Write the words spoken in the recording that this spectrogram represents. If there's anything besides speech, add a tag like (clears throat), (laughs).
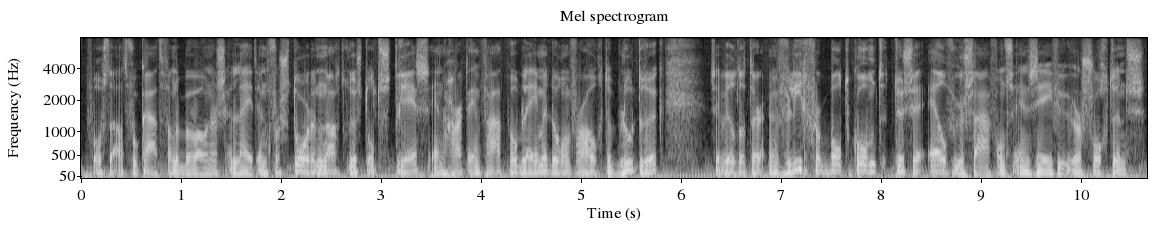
Volgens de advocaat van de bewoners leidt een verstoorde nachtrust tot stress en hart- en vaatproblemen door een verhoogde bloeddruk. Zij wil dat er een vliegverbod komt tussen 11 uur s avonds en 7 uur s ochtends.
